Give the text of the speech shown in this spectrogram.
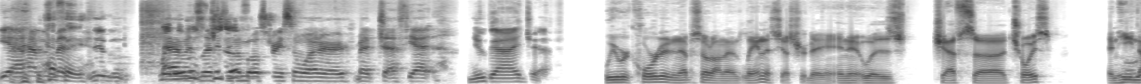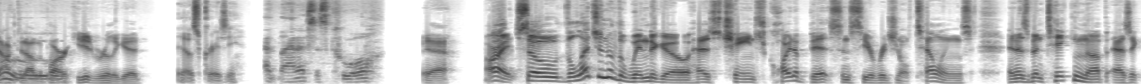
Yeah, I haven't met. Hefe. I haven't listened to the most recent one or met Jeff yet. New guy, Jeff. We recorded an episode on Atlantis yesterday, and it was Jeff's uh, choice, and he knocked it out of the park. He did really good. That was crazy. Atlantis is cool. Yeah. All right. So the legend of the Wendigo has changed quite a bit since the original tellings and has been taken up as a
